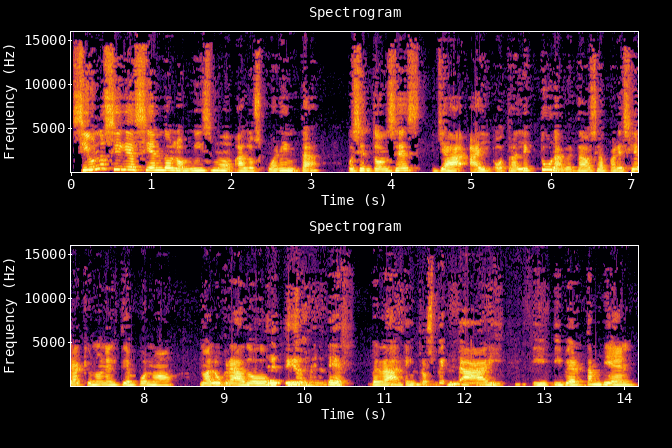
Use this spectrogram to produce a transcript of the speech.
Si uno sigue haciendo lo mismo a los 40, pues entonces ya hay otra lectura, ¿verdad? O sea, pareciera que uno en el tiempo no, no ha logrado aprender, ¿verdad? E introspectar y, y, ver también,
